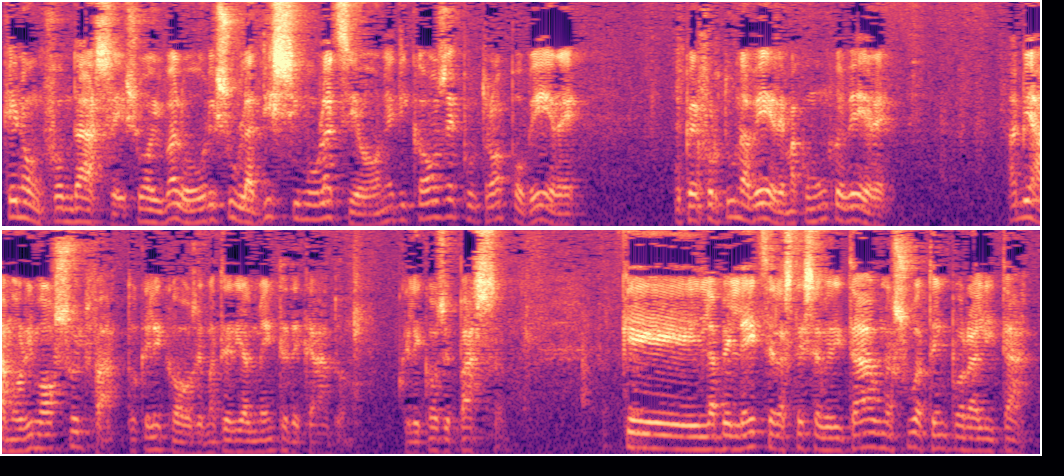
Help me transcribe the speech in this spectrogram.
che non fondasse i suoi valori sulla dissimulazione di cose purtroppo vere, o per fortuna vere, ma comunque vere, abbiamo rimosso il fatto che le cose materialmente decadono, che le cose passano, che la bellezza e la stessa verità ha una sua temporalità.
